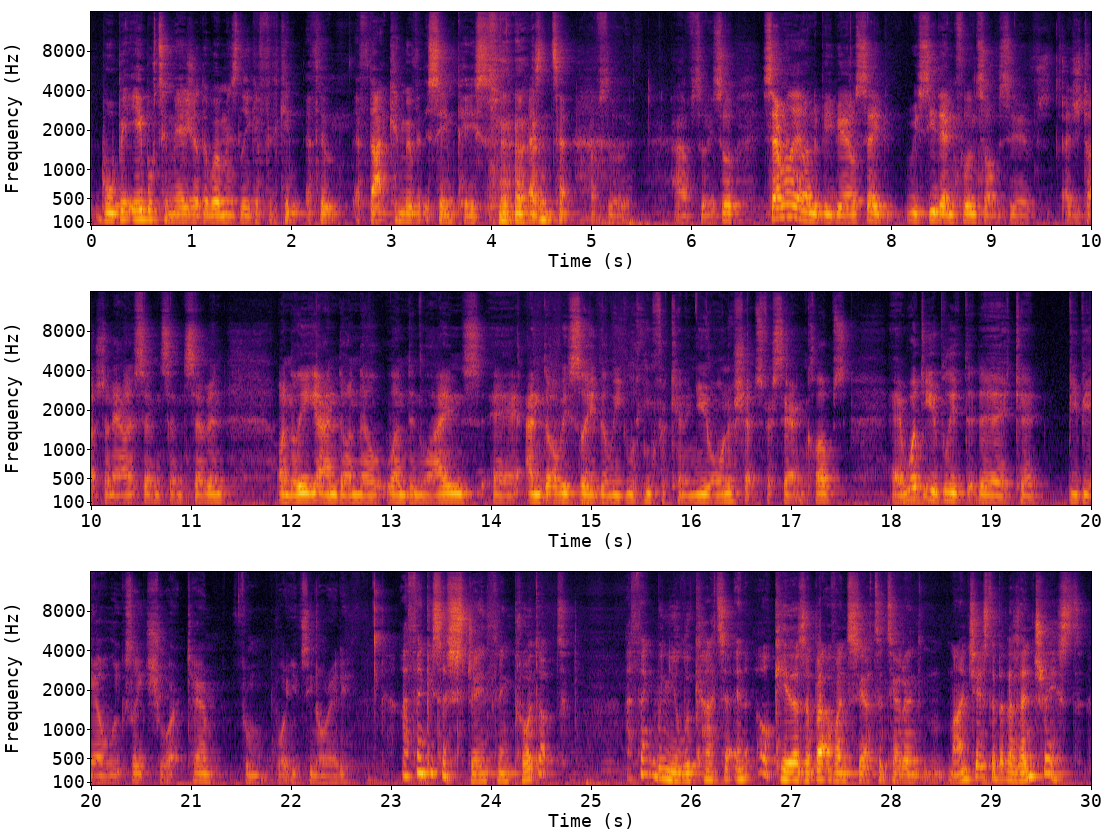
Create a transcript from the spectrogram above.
we'll be able to measure the women's league if they can if the if that can move at the same pace, isn't it? Absolutely. Absolutely. So similarly on the BBL side, we see the influence obviously of, as you touched on earlier, seven seven seven on the league and on the London Lions, uh, and obviously the league looking for kind of new ownerships for certain clubs. Uh, what do you believe that the kind of BBL looks like short term from what you've seen already? I think it's a strengthening product. I think when you look at it, and okay, there's a bit of uncertainty around Manchester, but there's interest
